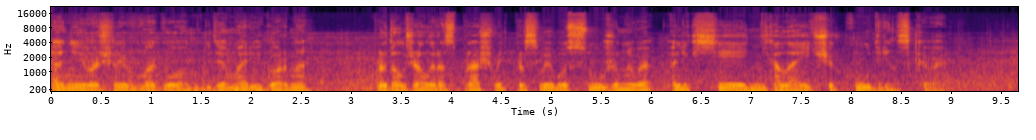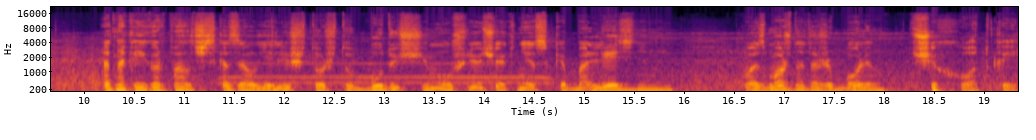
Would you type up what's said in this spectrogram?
Они вошли в вагон, где Марья Егоровна продолжала расспрашивать про своего суженого Алексея Николаевича Кудринского. Однако Егор Павлович сказал ей лишь то, что будущий муж ее человек несколько болезненный, возможно, даже болен чехоткой.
